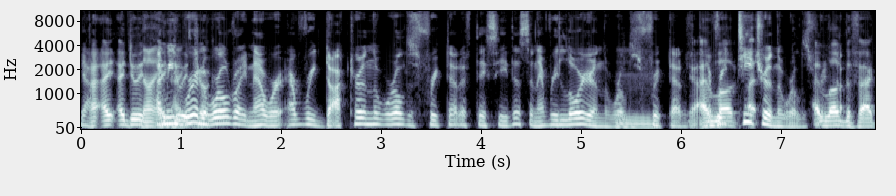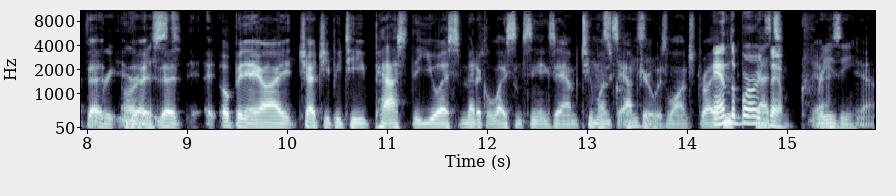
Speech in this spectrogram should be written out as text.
Yeah. I, I do it No, I I mean, we're in a world right now where every doctor in the world is freaked out if they see this, and every lawyer in the world is freaked out. If, Mm. Yeah, I every love- teacher in the world is freaked out. I love out. the fact that, Every that, artist. that OpenAI ChatGPT passed the U.S. medical licensing exam two months after it was launched, right? and the bar that's exam. crazy. yeah.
